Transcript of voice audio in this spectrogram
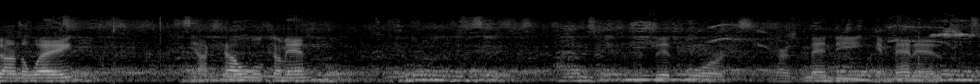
on the way. Yakel will come in. That's it for there's Mendy Jimenez.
